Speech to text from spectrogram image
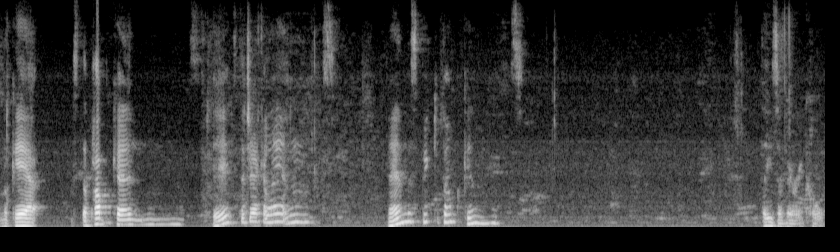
look out. It's the pumpkins. It's the jack-o'-lanterns. And the spooky pumpkins. These are very cool.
